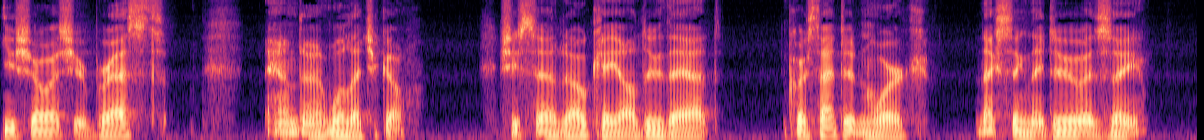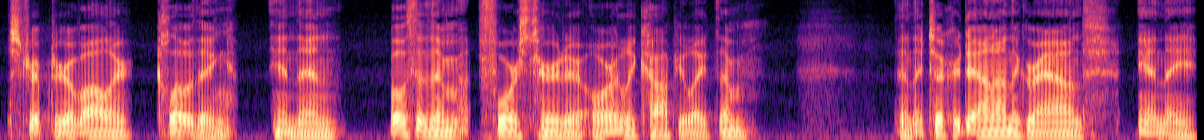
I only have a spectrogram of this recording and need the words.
you show us your breasts and uh, we'll let you go. She said, Okay, I'll do that. Of course, that didn't work. Next thing they do is they stripped her of all her clothing, and then both of them forced her to orally copulate them. Then they took her down on the ground and they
